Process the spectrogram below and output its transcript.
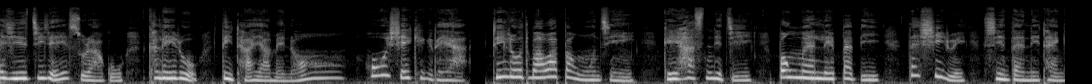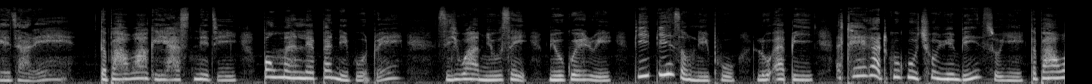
အရေးကြီးတယ်ဆိုတာကိုကလေးတို့သိထားရမယ်နော်။ဟိုးရှိခိကလေးကဒီလိုတဘာဝပတ်ဝန်းကျင်ဂေဟစနစ်ကြီးပုံမှန်လဲပတ်ပြီးတက်ရှိတွေရှင်သန်နေထိုင်ခဲ့ကြတယ်။တဘာဝဂေဟစနစ်ကြီးပုံမှန်လဲပတ်နေဖို့အတွက်ဇီဝမျိုးစိတ်မျိုးကွဲတွေပြည့်ပြည့်စုံနေဖို့လိုအပ်ပြီးအထဲကတခုခုချုပ်ယွင်းပြီးဆိုရင်တဘာဝ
